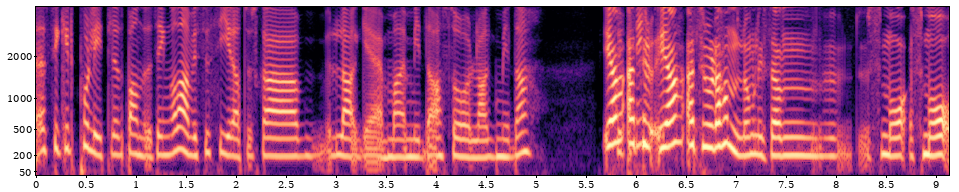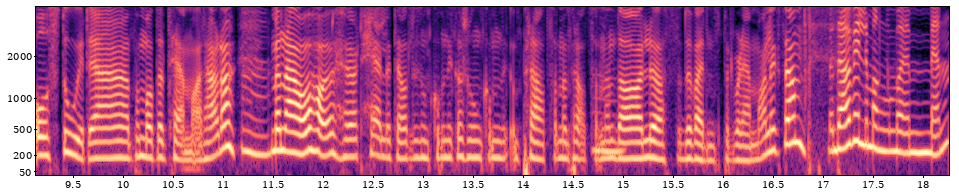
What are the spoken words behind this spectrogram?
eh, sikkert pålitelighet på andre ting òg, da. Hvis du sier at du skal lage middag, så lag middag. Ja jeg, tror, ja, jeg tror det handler om liksom små, små og store på en måte temaer her, da. Mm. Men jeg har jo hørt hele tida at liksom kommunikasjon, kommunikasjon, prat sammen, prat sammen, Mm. da løser du verdensproblemer, liksom. Men det er jo veldig mange menn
